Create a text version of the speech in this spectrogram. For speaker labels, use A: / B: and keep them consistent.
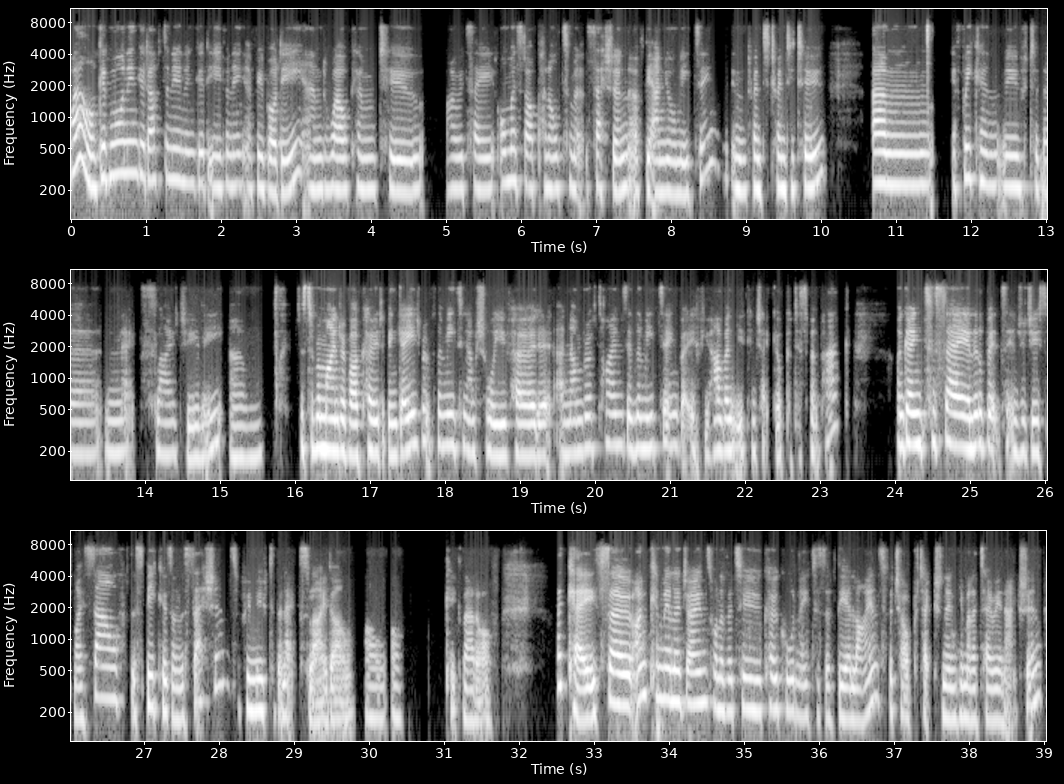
A: Well, good morning, good afternoon and good evening, everybody, and welcome to, I would say, almost our penultimate session of the annual meeting in 2022. Um, if we can move to the next slide, Julie. Um, just a reminder of our code of engagement for the meeting. I'm sure you've heard it a number of times in the meeting, but if you haven't, you can check your participant pack. I'm going to say a little bit to introduce myself, the speakers and the session. So if we move to the next slide, I'll, I'll, I'll kick that off. Okay, so I'm Camilla Jones, one of the two co-coordinators of the Alliance for Child Protection and Humanitarian Action.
